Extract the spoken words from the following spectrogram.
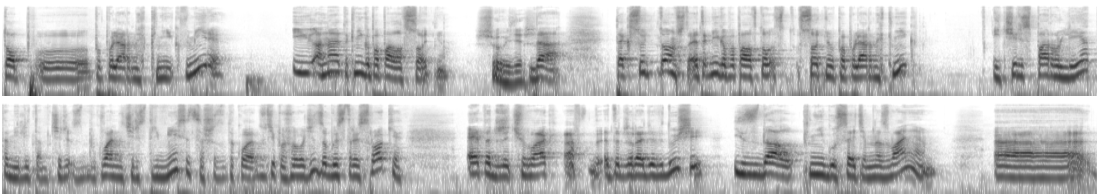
топ популярных книг в мире, и она, эта книга попала в сотню. Шутишь. Да. Так суть в том, что эта книга попала в, то- в сотню популярных книг, и через пару лет, там, или там через, буквально через три месяца, что-то такое, ну, типа, что очень за быстрые сроки, этот же чувак, этот же радиоведущий, издал книгу с этим названием, э,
